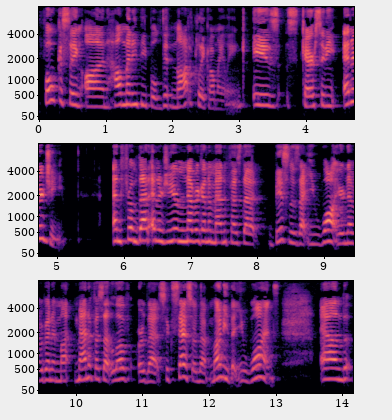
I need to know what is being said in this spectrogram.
focusing on how many people did not click on my link is scarcity energy. And from that energy, you're never going to manifest that business that you want. You're never going to ma- manifest that love or that success or that money that you want. And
